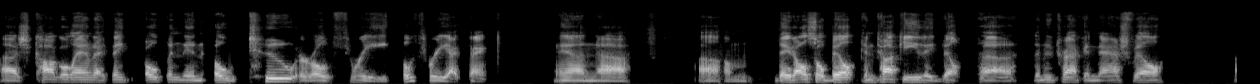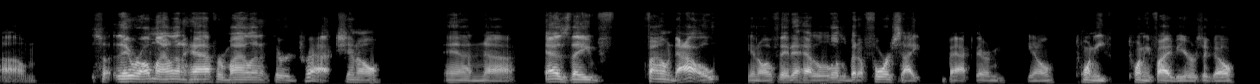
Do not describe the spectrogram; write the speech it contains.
Uh, Chicagoland, I think, opened in 02 or 03, 03, I think. And uh, um, they'd also built Kentucky. They built uh, the new track in Nashville. Um, so they were all mile and a half or mile and a third tracks, you know. And uh, as they've found out, you know, if they'd had a little bit of foresight back there, you know, 20, 25 years ago,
